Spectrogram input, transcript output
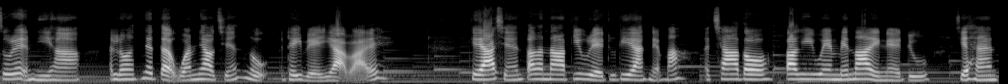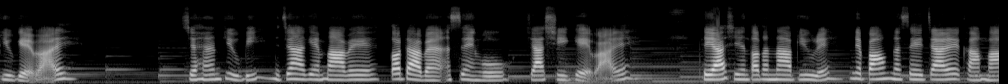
ဆိုတဲ့အမည်ဟာ အလွန်နှစ်သက်ဝမ်းမြောက်ခြင်းလို့အဓိပ္ပာယ်ရပါတယ်။ဖျားရှင်သာသနာပြုတဲ့ဒုတိယနှစ်မှာအခြားသောပါကီဝင်မင်းသားတွေနဲ့အတူယဟန်ပြုခဲ့ပါတယ်။ယဟန်ပြုပြီးမကြခင်မှာပဲသောတာပန်အဆင့်ကိုရရှိခဲ့ပါတယ်။ဖျားရှင်သာသနာပြုတဲ့နှစ်ပေါင်း20ကြာတဲ့အခါမှာ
